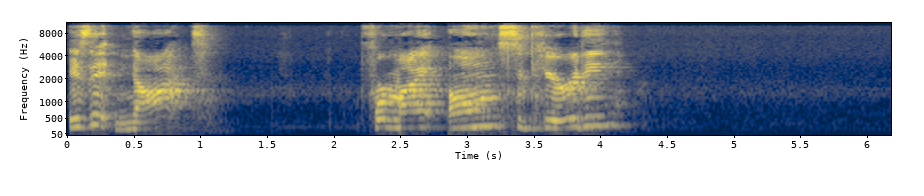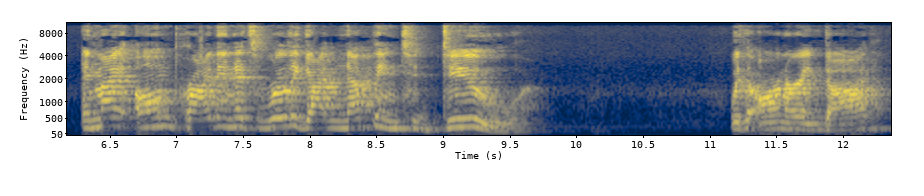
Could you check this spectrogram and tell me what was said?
Is it not for my own security and my own pride? And it's really got nothing to do with honoring God.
